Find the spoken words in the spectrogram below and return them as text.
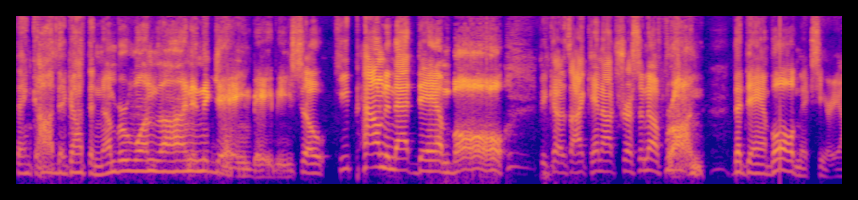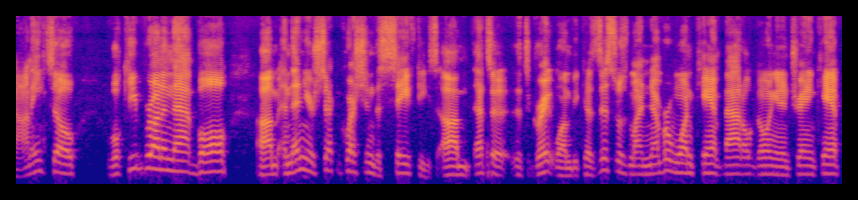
thank God they got the number one line in the game, baby. So keep pounding that damn ball because I cannot stress enough. Run the damn ball, Nick Sirianni. So we'll keep running that ball. Um, and then your second question, the safeties. Um, that's a that's a great one because this was my number one camp battle going into training camp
